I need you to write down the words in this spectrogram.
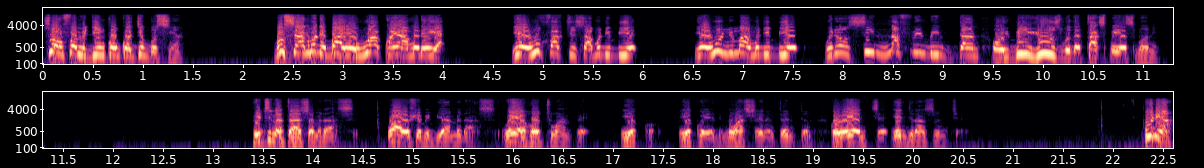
So ɔmfa me din nkɔnkɔ gye bosea bosea no mode baa yɛhu akwan a mode yɛ. Yɛhu factories a mode bie yɛhu nnwuma a mode bie we don't see nothing being done or being used with the taxpayers money. Pretty natasha a wohwɛ me bia meda ase woyɛ hot one pɛ ne yɛkɔ ne yɛkɔ yɛ ne na wahyɛ ne ntɛntɛm kɔ wɔyɛ nkyɛ yɛngyina so nkyɛ wonia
